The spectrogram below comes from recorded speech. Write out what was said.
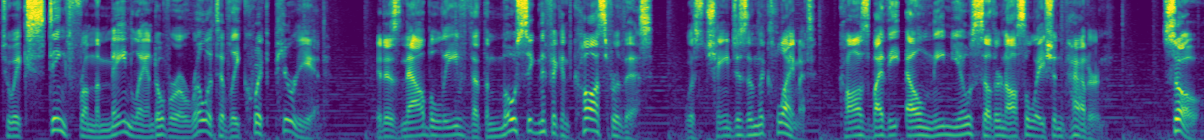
to extinct from the mainland over a relatively quick period. It is now believed that the most significant cause for this was changes in the climate caused by the El Nino Southern Oscillation pattern. So,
